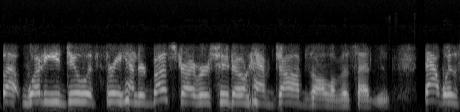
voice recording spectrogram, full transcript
But what do you do with 300 bus drivers who don't have jobs all of a sudden? That was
